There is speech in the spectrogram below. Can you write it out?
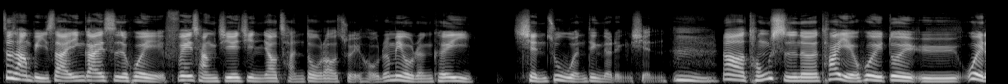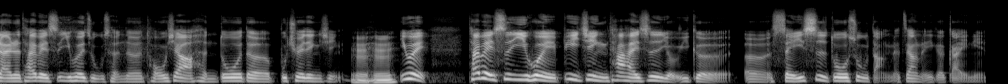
这场比赛应该是会非常接近要缠斗到最后，都没有人可以。显著稳定的领先，嗯，那同时呢，他也会对于未来的台北市议会组成呢投下很多的不确定性，嗯哼，因为台北市议会毕竟它还是有一个呃谁是多数党的这样的一个概念，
